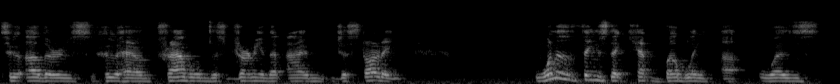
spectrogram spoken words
to others who have traveled this journey that I'm just starting, one of the things that kept bubbling up was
